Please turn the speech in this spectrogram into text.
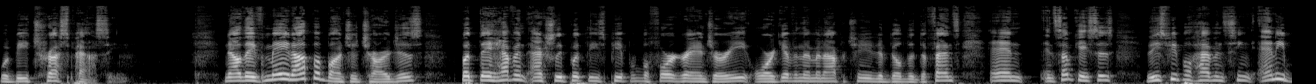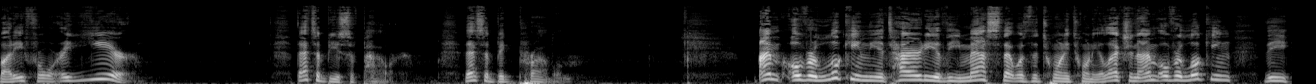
would be trespassing. Now, they've made up a bunch of charges, but they haven't actually put these people before a grand jury or given them an opportunity to build a defense. And in some cases, these people haven't seen anybody for a year. That's abuse of power. That's a big problem. I'm overlooking the entirety of the mess that was the 2020 election. I'm overlooking the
